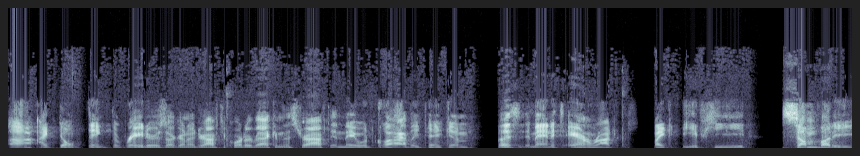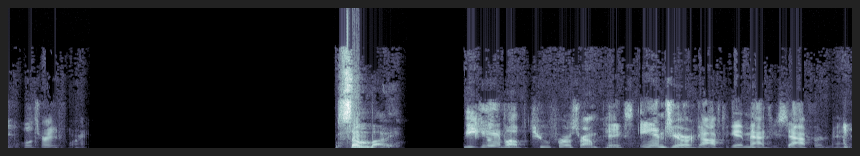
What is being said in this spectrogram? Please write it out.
Uh, I don't think the Raiders are going to draft a quarterback in this draft, and they would gladly take him. Listen, man, it's Aaron Rodgers. Like, if he, somebody will trade for him. Somebody we gave up two first round picks and Jared Goff to get Matthew Stafford, man.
